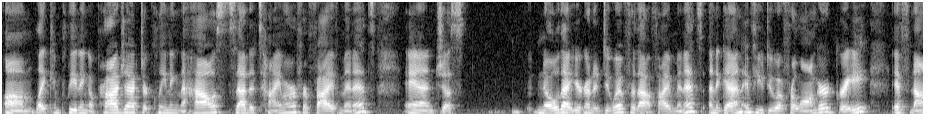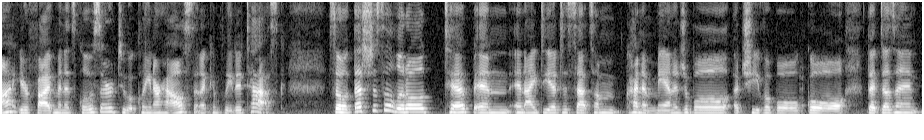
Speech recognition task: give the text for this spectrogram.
um, like completing a project or cleaning the house. Set a timer for five minutes and just know that you're going to do it for that five minutes. And again, if you do it for longer, great. If not, you're five minutes closer to a cleaner house and a completed task. So that's just a little tip and an idea to set some kind of manageable, achievable goal that doesn't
